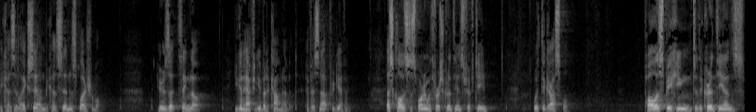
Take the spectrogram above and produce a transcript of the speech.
because they like sin, because sin is pleasurable. Here's the thing, though you're going to have to give an account of it if it's not forgiven. Let's close this morning with 1 Corinthians 15 with the gospel. Paul is speaking to the Corinthians.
